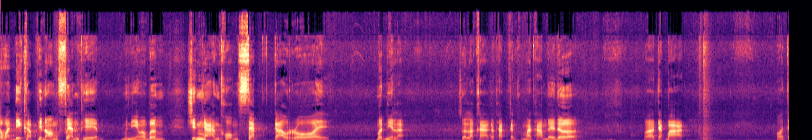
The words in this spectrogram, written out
สวัสดีครับพี่น้องแฟนเพจมือนี้มาเบิงชิ้นงานของ Z 900เมื่อนี่แหละส่วนราคากระทักกันเขามาถามได้เด้อว่าจักบาทพ่อใจ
